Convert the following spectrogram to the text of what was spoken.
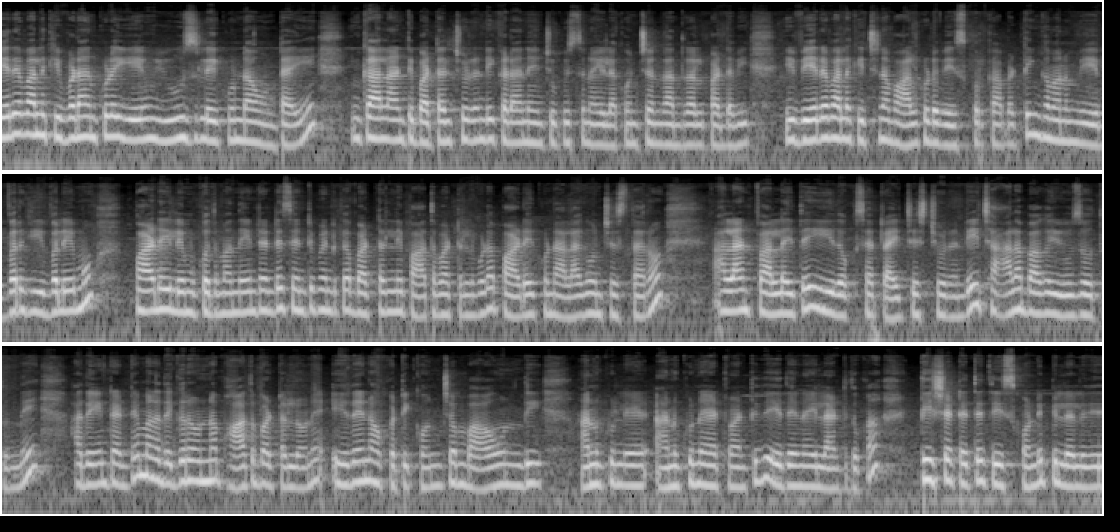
వేరే వాళ్ళకి ఇవ్వడానికి కూడా ఏం యూజ్ లేకుండా ఉంటాయి. ఇంకా అలాంటి బట్టలు చూడండి ఇక్కడ నేను చూపిస్తున్నా ఇలా కొంచెం రంధ్రాలు పడ్డవి. ఇవి వేరే వాళ్ళకి ఇచ్చిన వాళ్ళు కూడా వేసుకోరు కాబట్టి ఇంకా మనం ఎవరికి ఇవ్వలేము పాడేయలేము. కొంతమంది ఏంటంటే సెంటిమెంట్గా బట్టల్ని పాత బట్టల్ని కూడా పాడేయకుండా అలాగే ఉంచేస్తారు. అలాంటి వాళ్ళైతే ఇది ఒకసారి ట్రై చేసి చూడండి. చాలా బాగా యూజ్ అవుతుంది. అదేంటంటే మన దగ్గర ఉన్న పాత బట్టల్లోనే ఏదైనా ఒకటి కొంచెం బాగుంది అనుకునే అనుకునేటువంటిది ఏదైనా ఇలాంటిది. ఒక టీషర్ట్ అయితే తీసుకోండి. పిల్లలది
